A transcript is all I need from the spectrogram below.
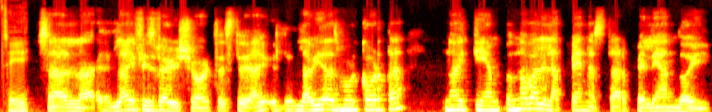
Sí. O sea, life is very short. Este, la vida es muy corta. No hay tiempo. No vale la pena estar peleando y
